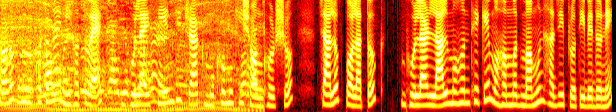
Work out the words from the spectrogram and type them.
সড়ক দুর্ঘটনায় নিহত এক ভোলায় সিএনজি ট্রাক মুখোমুখি সংঘর্ষ, চালক পলাতক, ভোলার লালমোহন থেকে মোহাম্মদ মামুন হাজি প্রতিবেদনে।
